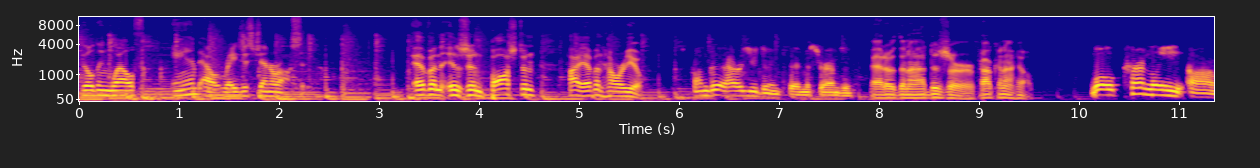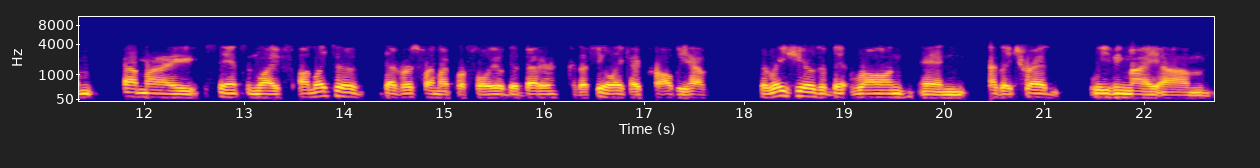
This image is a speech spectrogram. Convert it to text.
building wealth, and outrageous generosity. Evan is in Boston. Hi, Evan. How are you? I'm good. How are you doing today, Mr. Ramsey? Better than I deserve. How can I help? Well, currently, um, at my stance in life, I'd like to diversify my portfolio a bit better because I feel like I probably have the ratios a bit wrong. And as I tread leaving my um,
